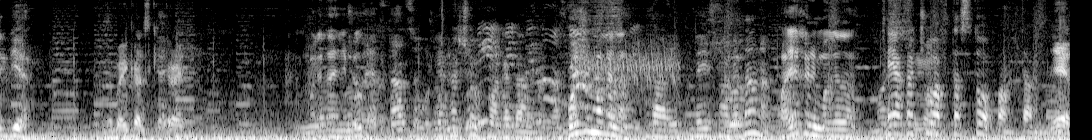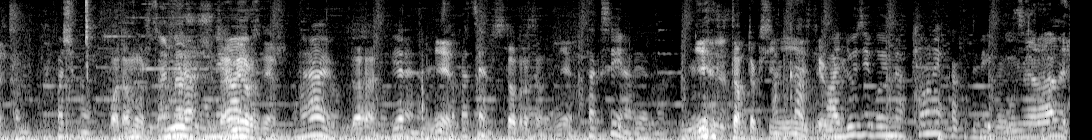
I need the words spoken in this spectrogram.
Это где? Забайкальский край. В Магадане был? Я хочу в Магадан. Хочешь в Магадан? Да, да из Магадана? Поехали в Магадан. Я хочу автостопом там. Нет. там. Почему? Потому что Замерзнешь. Умираю. замерзнешь. Умираю? Да. Уверена? Нет. Сто процентов? Нет. Такси, наверное. Нет, там такси не Как? ездят. А люди в Имертоне как двигаются? Умирали.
